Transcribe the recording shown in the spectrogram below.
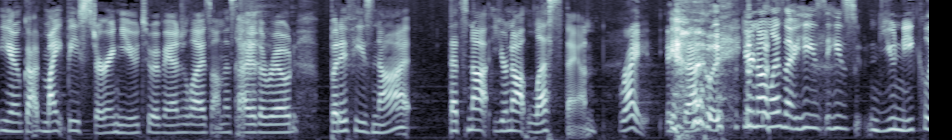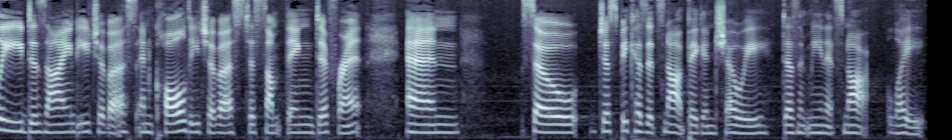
you know, God might be stirring you to evangelize on the side of the road, but if he's not, that's not you're not less than. Right. Exactly. You're not less than he's he's uniquely designed each of us and called each of us to something different. And so just because it's not big and showy doesn't mean it's not light.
